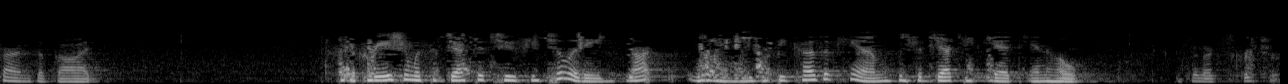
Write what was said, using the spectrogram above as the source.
sons of God. For the creation was subjected to futility, not willingly, but because of him who subjected it in hope. What's the next scripture?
